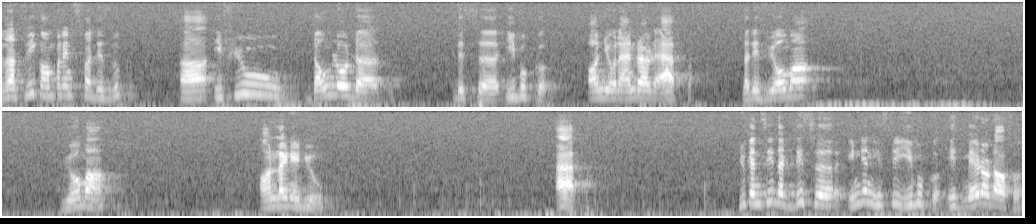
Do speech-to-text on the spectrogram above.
There are three components for this book. Uh, if you download uh, this uh, ebook on your Android app that is Vyoma Vyoma online edu app you can see that this uh, Indian history ebook is made out of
